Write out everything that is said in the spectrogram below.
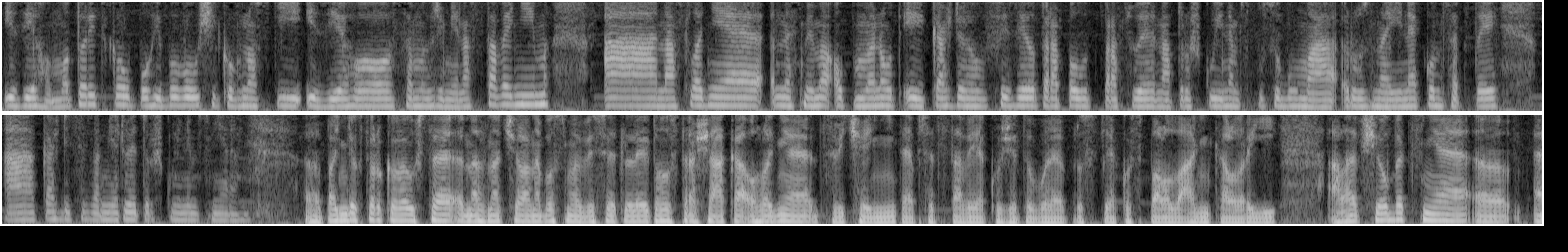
i s jeho motorickou, pohybovou šikovností, i s jeho samozřejmě nastavením a následně nesmíme opomenout i každého fyzioterapeut pracuje na trošku jiném způsobu, má různé jiné koncepty a každý se zaměřuje trošku jiným směrem. Paní doktorkové, už jste naznačila, nebo jsme vysvětlili toho strašáka ohledně cvičení, té představy, jako že to bude prostě jako spalování kalorií, ale všeobecně eh,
